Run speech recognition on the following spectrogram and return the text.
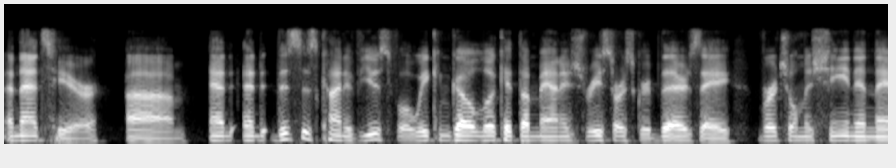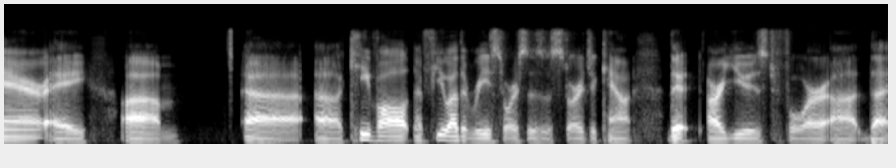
and that's here. Um, and and this is kind of useful. We can go look at the managed resource group. There's a virtual machine in there, a um, uh, Key Vault, a few other resources, a storage account that are used for uh, the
